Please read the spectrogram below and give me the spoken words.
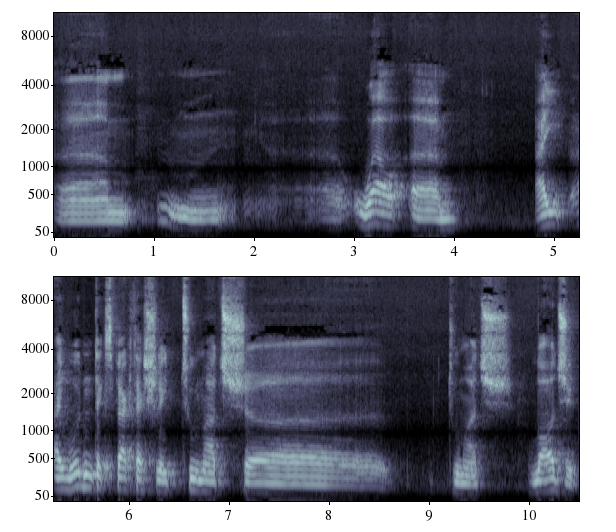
Um, well, um, I, I wouldn't expect actually too much uh, too much logic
